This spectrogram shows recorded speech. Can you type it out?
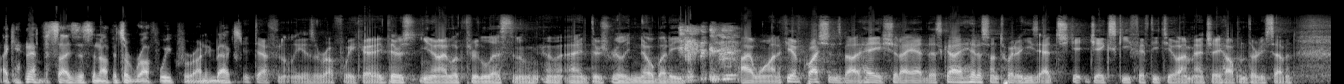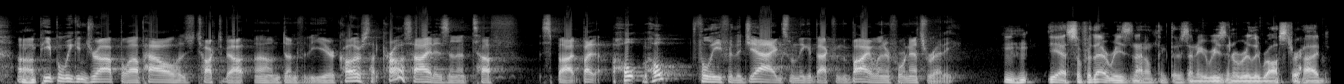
I can't emphasize this enough. It's a rough week for running backs. It definitely is a rough week. I, there's you know I look through the list and, I, there's really nobody I want. If you have questions about hey should I add this guy, hit us on Twitter. He's at Jake Ski 52. I'm at J Halpin 37. Uh, mm-hmm. People we can drop. Bilal Powell has talked about um, done for the year. Carlos Carlos Hyde is in a tough spot, but hope hope hopefully for the Jags when they get back from the bye, Leonard Fournette's ready. Mm-hmm. Yeah, so for that reason, I don't think there's any reason to really roster Hyde.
